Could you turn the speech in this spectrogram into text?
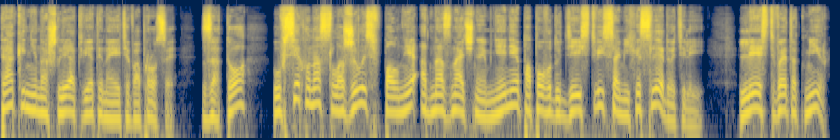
так и не нашли ответы на эти вопросы. Зато у всех у нас сложилось вполне однозначное мнение по поводу действий самих исследователей. Лезть в этот мир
